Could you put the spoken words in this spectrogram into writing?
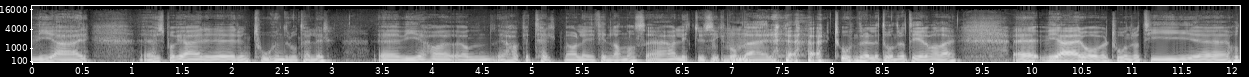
vi er Husk på, vi er rundt 200 hoteller. Eh, vi har, jeg har ikke telt med alle i Finland nå, så jeg er litt usikker på om det er 200 eller 210 eller hva det er. Eh, vi er over 210 eh,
